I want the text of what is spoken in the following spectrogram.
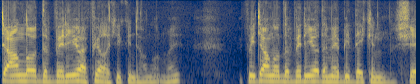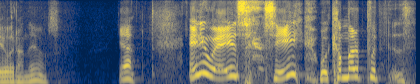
download the video, I feel like you can download, right? If we download the video, then maybe they can share it on theirs. Yeah. Anyways, see, we're coming up with,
